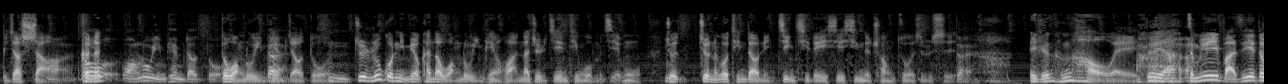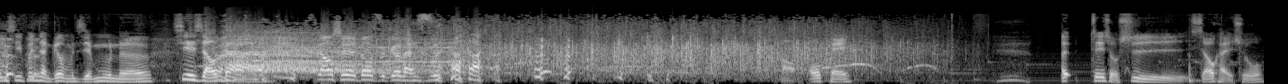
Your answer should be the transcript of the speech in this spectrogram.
比较少，啊，可能都网络影片比较多。都网络影片比较多。嗯就如果你没有看到网络影片的话，那就是今天听我们节目，就、就能够听到你近期的一些新的创作，是不是？对，哎，人很好哎、对呀、怎么愿意把这些东西分享给我们节目呢？谢谢小凯。要学豆子哥才是。好，OK。哎，这一首是小凯说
